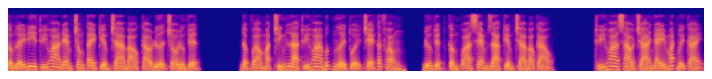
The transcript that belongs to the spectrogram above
cầm lấy đi thúy hoa đem trong tay kiểm tra báo cáo đưa cho đường tuyệt đập vào mặt chính là thúy hoa bức người tuổi trẻ tác phong đường tuyệt cầm qua xem ra kiểm tra báo cáo thúy hoa xảo trá nháy mắt mấy cái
